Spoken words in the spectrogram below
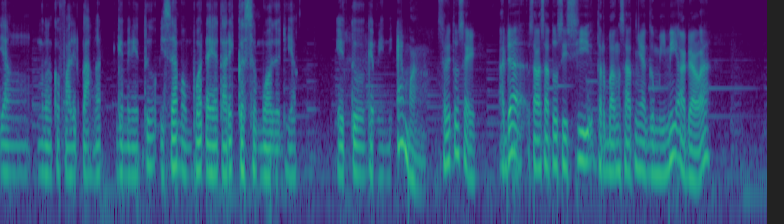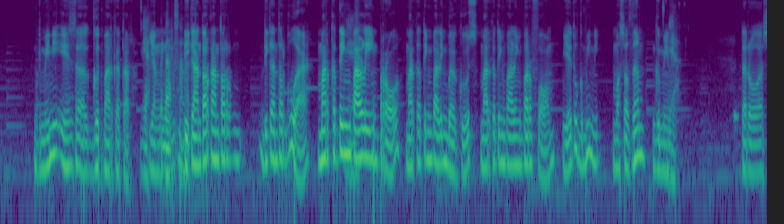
yang menurutku valid banget Gemini itu bisa membuat daya tarik ke semua zodiak itu Gemini Emang, sorry to say, ada salah satu sisi terbang saatnya Gemini adalah Gemini is a good marketer. Ya, yang benar, di kantor-kantor di kantor gua, marketing Ya. paling pro, marketing paling bagus, marketing paling perform, yaitu Gemini. Most of them Gemini. Ya. Terus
